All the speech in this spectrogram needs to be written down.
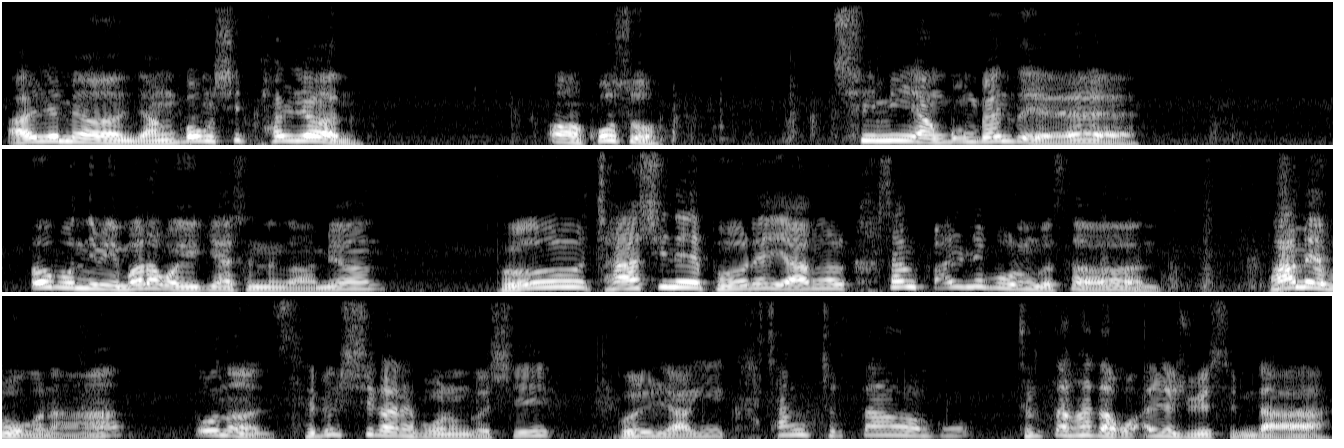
알려면 양봉 18년 어 고수 치미 양봉 밴드에 어부님이 뭐라고 얘기하셨는가 하면 벌, 자신의 벌의 양을 가장 빨리 보는 것은 밤에 보거나 또는 새벽 시간에 보는 것이 벌 양이 가장 적당하고 적당하다고 알려주셨습니다.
